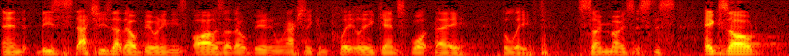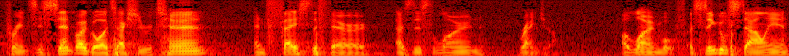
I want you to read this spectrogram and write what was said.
And these statues that they were building, these idols that they were building, were actually completely against what they believed. So Moses, this exiled prince, is sent by God to actually return and face the Pharaoh as this lone ranger. A lone wolf, a single stallion,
